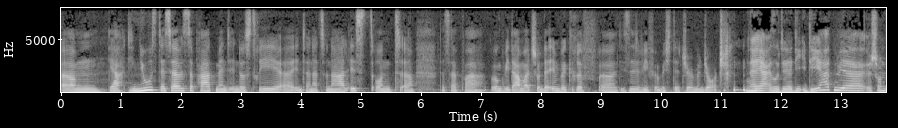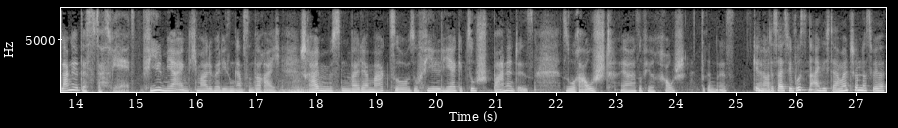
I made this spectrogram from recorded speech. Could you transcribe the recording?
ähm, ja, die News der Service Department Industrie äh, international ist. Und äh, deshalb war irgendwie damals schon der Inbegriff, äh, die Sylvie für mich der German George. Naja, also der, die Idee hatten wir schon lange, dass, dass wir jetzt viel mehr eigentlich mal über diesen ganzen Bereich schreiben müssten, weil der Markt so, so viel hergibt, so spannend ist, so rauscht, ja, so viel Rausch drin ist. Genau, das heißt, wir wussten eigentlich damals schon, dass wir,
